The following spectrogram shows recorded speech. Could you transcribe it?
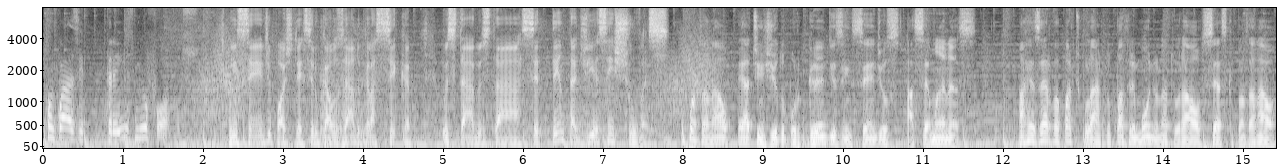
com quase 3 mil focos. O incêndio pode ter sido causado pela seca. O estado está há 70 dias sem chuvas. O Pantanal é atingido por grandes incêndios há semanas. A reserva particular do patrimônio natural Sesc Pantanal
